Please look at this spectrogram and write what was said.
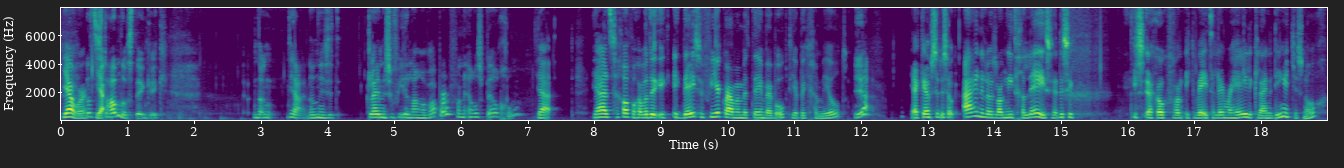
ja hoor. Dat is ja. het handigst, denk ik. Dan, ja, dan is het Kleine en Lange Wapper van Els Pelgrom. Ja. Ja, het is grappig. Want ik, ik, deze vier kwamen meteen bij me op. Die heb ik gemaild. Ja, Ja, ik heb ze dus ook eindeloos lang niet gelezen. Dus ik, ik zeg ook van, ik weet alleen maar hele kleine dingetjes nog.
